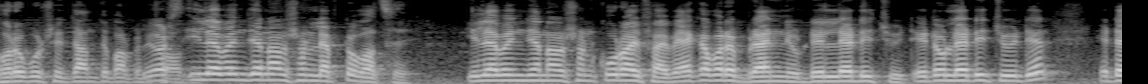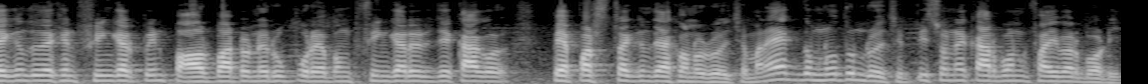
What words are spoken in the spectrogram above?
ঘরে বসে জানতে পারবেন ইলেভেন জেনারেশন ল্যাপটপ আছে। Eleven generation core i five একেবারে ব্র্যান্ড নিউ ডেল ল্যাটিচুইট এটাও ল্যাটিচুইটের এটা কিন্তু দেখেন ফিঙ্গারপ্রিন্ট পাওয়ার বাটনের উপরে এবং ফিঙ্গারের যে কাগজ পেপারসটা কিন্তু এখনও রয়েছে। মানে একদম নতুন রয়েছে পিছনে কার্বন ফাইবার বডি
